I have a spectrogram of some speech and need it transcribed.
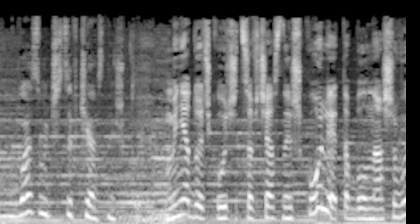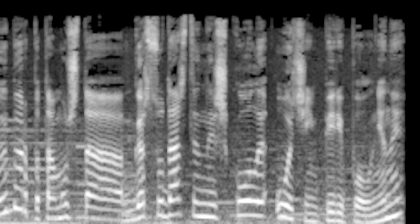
у вас учится в частной школе? У меня дочка учится в частной школе, это был наш выбор, потому что государственные школы очень переполнены,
